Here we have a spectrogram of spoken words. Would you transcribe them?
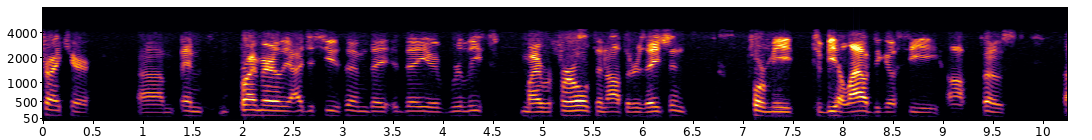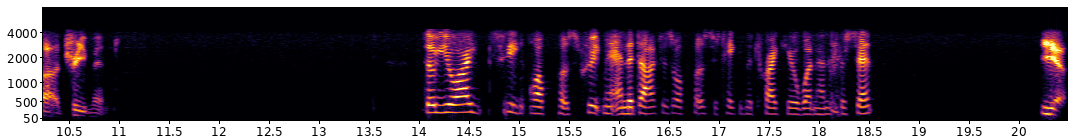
TRICARE, um, and primarily I just use them. They they release my referrals and authorizations for me to be allowed to go see off post uh, treatment. So you are seeing off post treatment, and the doctors off post are taking the TRICARE 100%? Yes,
